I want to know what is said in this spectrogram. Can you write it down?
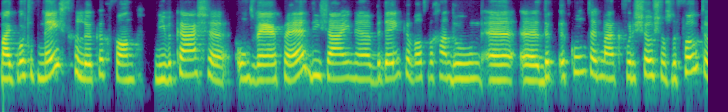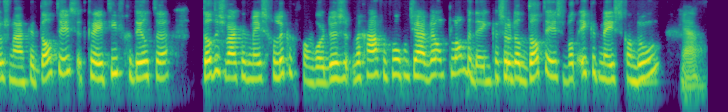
maar ik word het meest gelukkig van nieuwe kaarsen ontwerpen, hè, designen, bedenken wat we gaan doen, uh, uh, de content maken voor de socials, de foto's maken. Dat is het creatief gedeelte dat is waar ik het meest gelukkig van word. Dus we gaan voor volgend jaar wel een plan bedenken, zodat dat is wat ik het meest kan doen. Ja.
